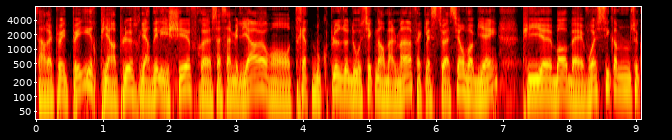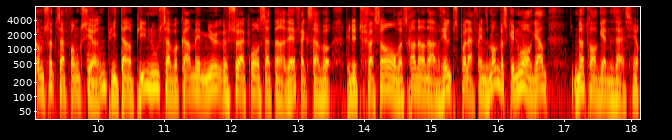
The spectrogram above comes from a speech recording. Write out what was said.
ça aurait pu être pire. Puis en plus, regardez les chiffres, euh, ça s'améliore. On traite beaucoup plus de dossiers que normalement, fait que la situation va bien. Puis euh, bon, ben voici comme c'est comme ça que ça fonctionne. Puis tant pis, nous ça va quand même mieux que ce à quoi on s'attendait, fait que ça va. Puis de toute façon, on va se rendre en avril, puis c'est pas la fin du monde parce que nous on regarde notre organisation.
